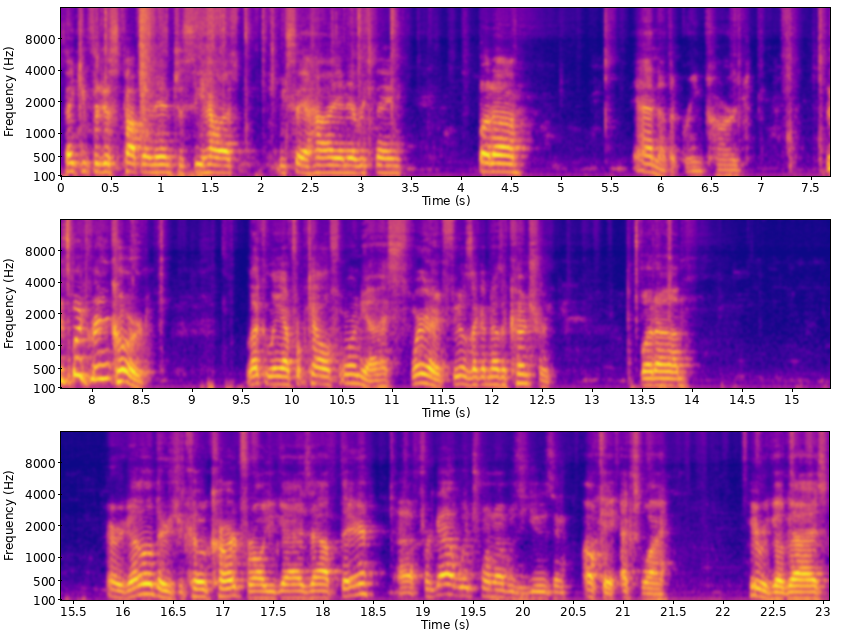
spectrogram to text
Thank you for just popping in to see how I, we say hi and everything. But uh, yeah, another green card. It's my green card. Luckily, I'm from California. I swear it feels like another country. But um. There we go. There's your code card for all you guys out there. I uh, forgot which one I was using. Okay, XY. Here we go, guys.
